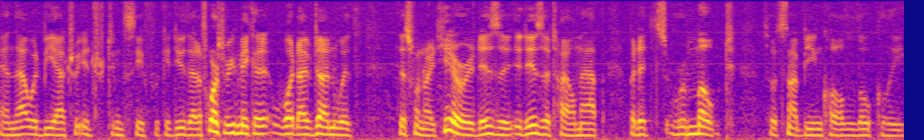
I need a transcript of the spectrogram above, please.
and that would be actually interesting to see if we could do that. Of course, we can make it what I've done with this one right here. It is a, it is a tile map, but it's remote, so it's not being called locally.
